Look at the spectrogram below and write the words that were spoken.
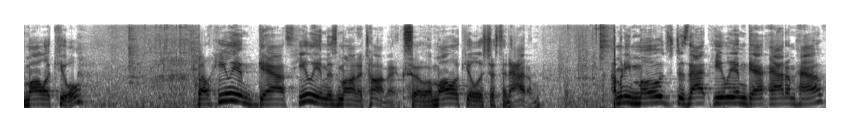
molecule. Well, helium gas, helium is monatomic, so a molecule is just an atom. How many modes does that helium atom have?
